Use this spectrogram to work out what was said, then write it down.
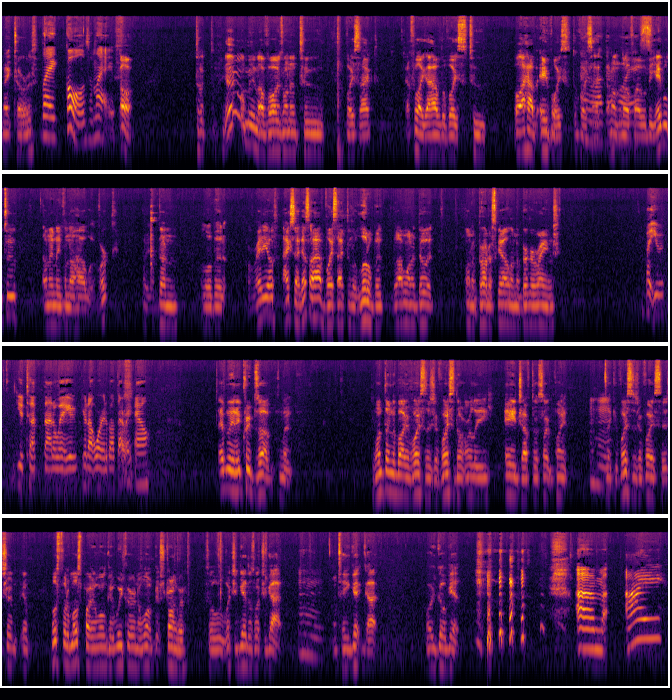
Night terrors. Like goals in life. Oh. Yeah, I mean, I've always wanted to voice act. I feel like I have the voice to. Well, I have a voice to voice I act. I don't know if I would be able to. I don't even know how it would work. I've done a little bit radio. Actually, I guess I have voice acted a little bit, but I want to do it on a broader scale and a bigger range. But you you tucked that away. You're not worried about that right now. I mean, it creeps up. Like, one thing about your voice is your voice don't really age after a certain point. hmm Like your voice is your voice. It shouldn't. It, most for the most part, it won't get weaker and it won't get stronger. So what you get is what you got hmm until you get got, or go get. Um, I.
